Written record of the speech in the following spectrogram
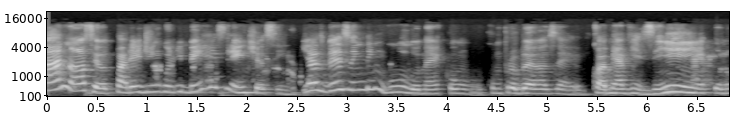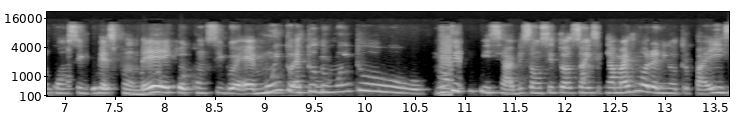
Ah, nossa, eu parei de engolir bem recente, assim. E às vezes ainda engulo, né? Com, com problemas é, com a minha vizinha, que eu não consigo responder, que eu consigo. É muito, é tudo muito, muito difícil, sabe? São situações, ainda mais morando em outro país,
